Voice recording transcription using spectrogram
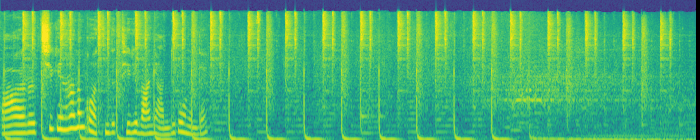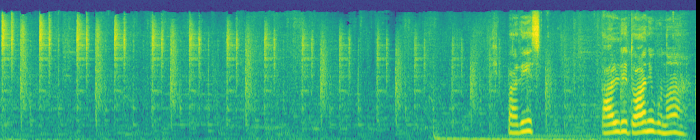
말을 치긴 하는 것 같은데 딜이 많이 안 들어오는데? 깃발이 난리도 아니구나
